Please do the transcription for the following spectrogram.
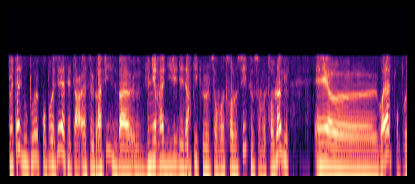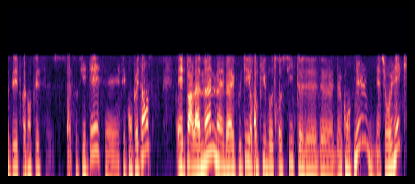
peut-être vous pouvez proposer à, à ce graphiste bah, venir rédiger des articles sur votre site ou sur votre blog et euh, voilà, de proposer, de présenter sa société, ses, compétences, et par là même, eh bien, écoutez, il remplit votre site de, contenu, bien sûr unique,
